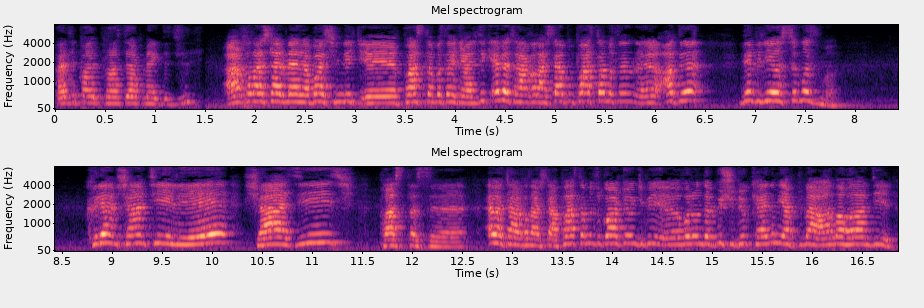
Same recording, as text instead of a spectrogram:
Hadi pa- pasta yapmaya gideceğiz. Arkadaşlar merhaba şimdi e, pastamıza geldik. Evet arkadaşlar bu pastamızın e, adı ne biliyorsunuz mu? Krem şantiyeli şaziz pastası. Evet arkadaşlar pastamızı gördüğün gibi e, fırında pişirdik. Kendim yaptım ha alma falan değil.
